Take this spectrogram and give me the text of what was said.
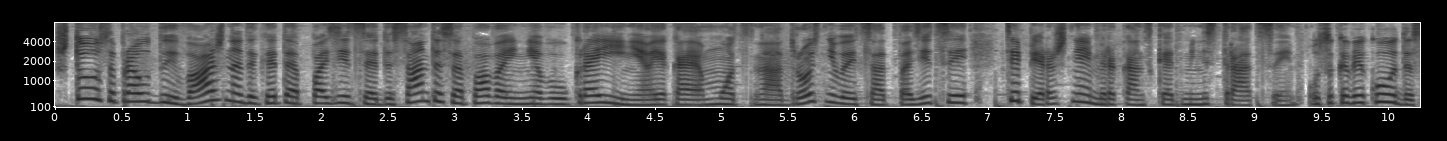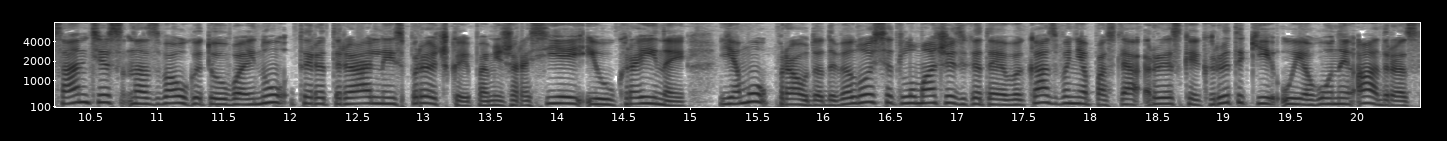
Што сапраўды важна, дык гэта пазіцыя дэсантыса па вайне ва ўкраіне, якая моцна адрозніваецца ад пазіцыі цяперашняй амерыканскай адміністрацыі. У сакавіку дэсантіс назваў гэтую вайну тэрытарыяльнай спрэчкай паміж рассіяй і ўкраінай. Яму праўда давялося тлумачыць гэтае выказванне пасля рэзкай крытыкі ў ягоны адрас.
